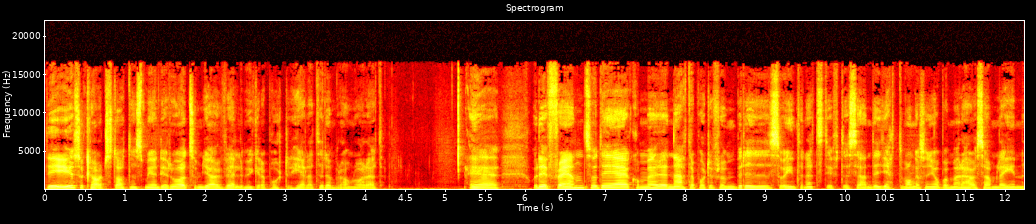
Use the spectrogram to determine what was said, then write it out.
Det är ju såklart Statens medieråd som gör väldigt mycket rapporter hela tiden på det här området. Eh, och det är Friends och det kommer nätrapporter från BRIS och Internetstiftelsen. Det är jättemånga som jobbar med det här och samlar in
